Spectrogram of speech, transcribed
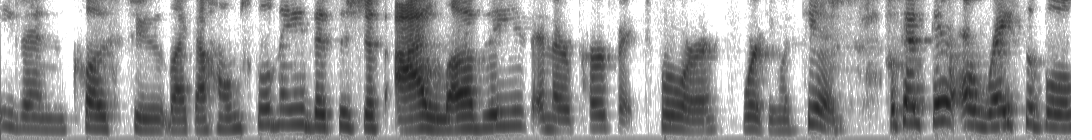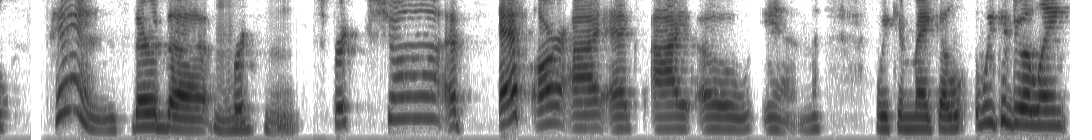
even close to like a homeschool need. This is just I love these and they're perfect for working with kids because they're erasable pens. They're the mm-hmm. Frixion F R I X I O N. We can make a we can do a link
